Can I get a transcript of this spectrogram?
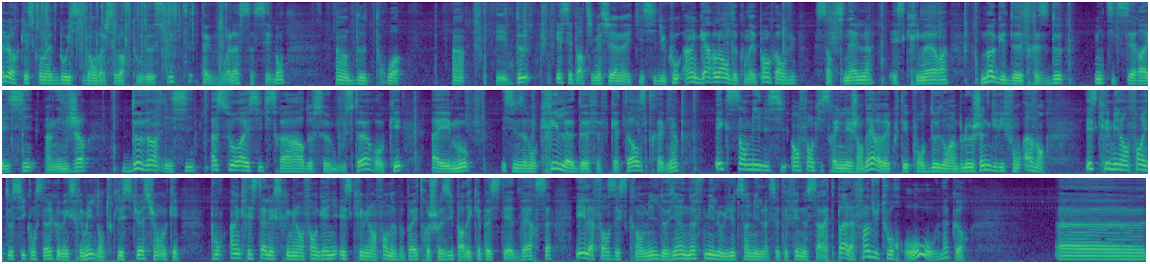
Alors, qu'est-ce qu'on a de beau ici? Bah, On va le savoir tout de suite. Tac, voilà, ça c'est bon. 1, 2, 3, 1 et 2. Et c'est parti, messieurs, dames, avec ici, du coup, un Garland qu'on n'avait pas encore vu. Sentinelle, Escrimeur, Mog de 13-2, une petite Serra ici, un Ninja, Devin ici, Asura ici qui sera rare de ce booster, ok, Aemo, ici nous avons Krill de FF14, très bien, X100 000 ici, Enfant qui sera une légendaire, et eh bah ben, écoutez, pour 2 dont un bleu, Jeune Griffon avant. Escrimil Enfant est aussi considéré comme Escrimil dans toutes les situations, ok. Pour un cristal Escrimil Enfant gagne, Escrimil Enfant ne peut pas être choisi par des capacités adverses, et la force d'Escrimil devient 9000 au lieu de 5000. Cet effet ne s'arrête pas à la fin du tour. Oh, d'accord. Euh,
